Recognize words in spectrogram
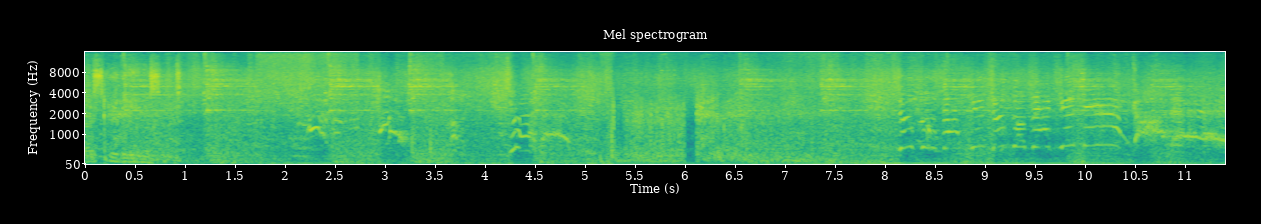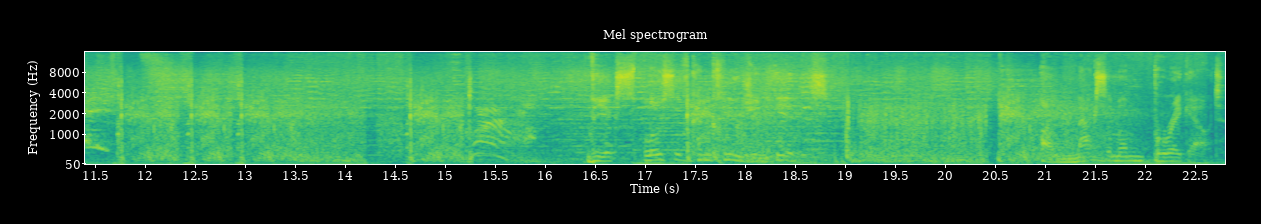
rescue the innocent. The explosive conclusion is a maximum breakout.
